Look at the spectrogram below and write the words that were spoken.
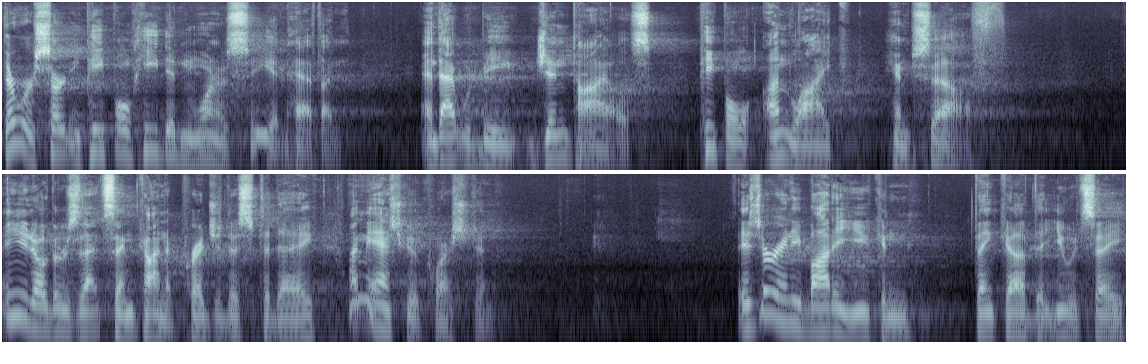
There were certain people he didn't want to see in heaven, and that would be Gentiles, people unlike himself. And you know, there's that same kind of prejudice today. Let me ask you a question Is there anybody you can think of that you would say,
